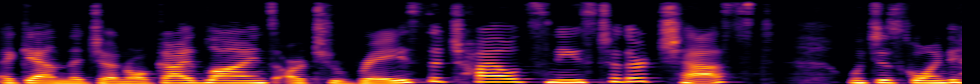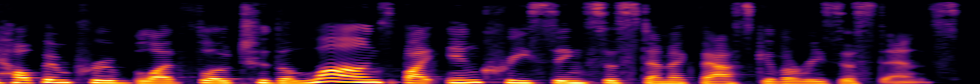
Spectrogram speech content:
Again, the general guidelines are to raise the child's knees to their chest, which is going to help improve blood flow to the lungs by increasing systemic vascular resistance.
